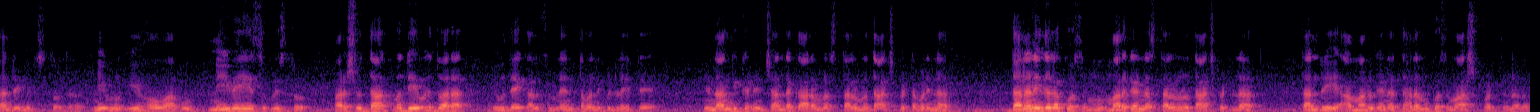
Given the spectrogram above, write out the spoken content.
తండ్రి మీకు స్తోత్రం. నీవు ఏహోవాబు నీవే యేసుక్రీస్తు పరిశుద్ధాత్మ దేవుని ద్వారా ఈ ఉదయకాల సమయంలో ఎంతమంది బిడ్డలైతే నిన్ను అంగీకరించి అంధకారంలో స్థలంలో దాచిపెట్టబడిన ధననిధుల కోసము మరుగైన స్థలంలో దాచిపెట్టిన తండ్రి ఆ మరుగైన ధనం కోసం ఆశపడుతున్నారు.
